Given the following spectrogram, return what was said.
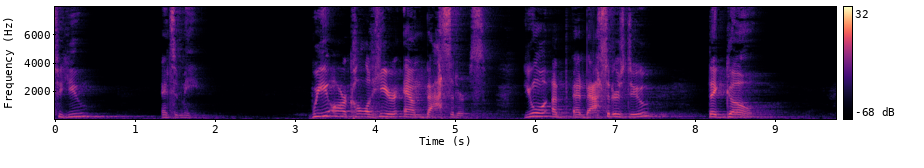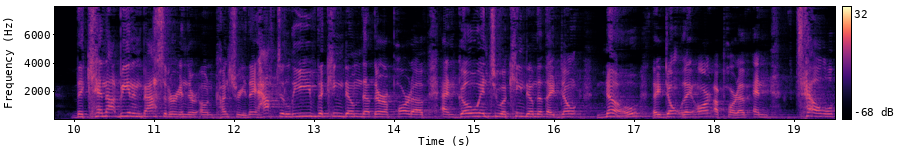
To you and to me. We are called here ambassadors. You know what ambassadors do? They go. They cannot be an ambassador in their own country. They have to leave the kingdom that they're a part of and go into a kingdom that they don't know, they don't they aren't a part of and tell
